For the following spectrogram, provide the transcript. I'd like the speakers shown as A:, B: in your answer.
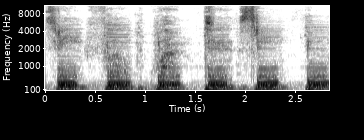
A: three, four, one, two, three.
